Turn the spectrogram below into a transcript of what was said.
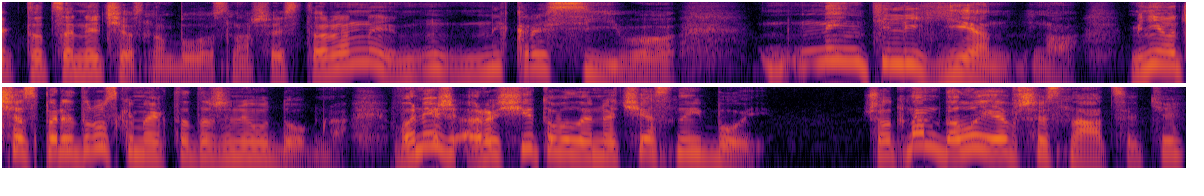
як-то це нечесно було з нашої сторони, некрасиво, неінтелігентно. Мені от зараз перед русскими як-то навіть неудобно. Вони ж розчитували на чесний бой. Що от нам дали F-16,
